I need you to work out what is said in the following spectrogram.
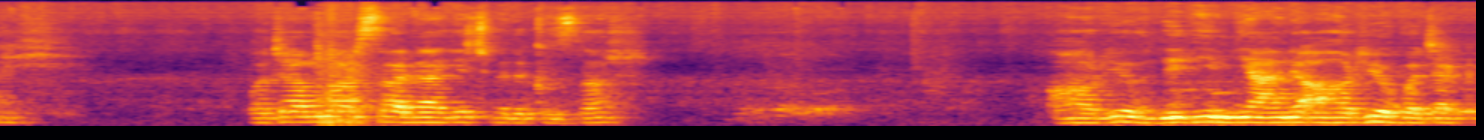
Ay. Bacağım varsa hala geçmedi kızlar. Ağrıyor. Ne diyeyim yani ağrıyor bacak.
